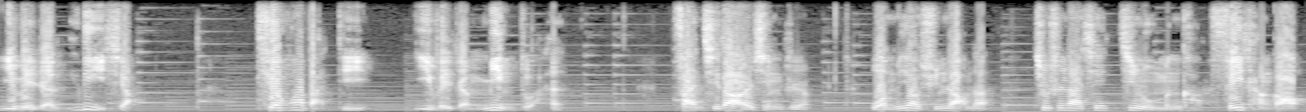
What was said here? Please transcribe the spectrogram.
意味着利小，天花板低意味着命短。反其道而行之，我们要寻找的就是那些进入门槛非常高、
